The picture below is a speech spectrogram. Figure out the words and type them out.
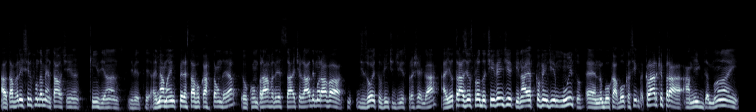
Ah, eu tava no ensino fundamental, tinha 15 anos, devia ter. Aí minha mãe me prestava o cartão dela, eu comprava nesse site lá, demorava 18, 20 dias pra chegar. Aí eu trazia os produtinhos e vendia aqui. Na época eu vendia muito é, no boca a boca, assim, claro que pra amigo da mãe,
